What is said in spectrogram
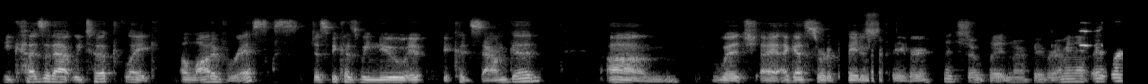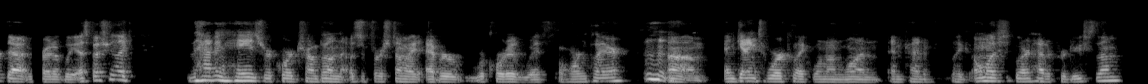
because of that, we took like a lot of risks just because we knew it, it could sound good. Um, which I, I guess sort of played in our favor. It so played in our favor. I mean, it, it worked out incredibly, especially like having Hayes record trombone. That was the first time I'd ever recorded with a horn player, Mhm. um, and getting to work like one on one and kind of like almost learn how to produce them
